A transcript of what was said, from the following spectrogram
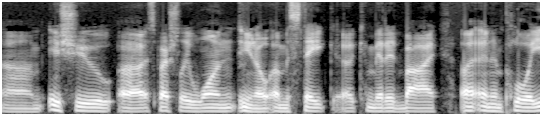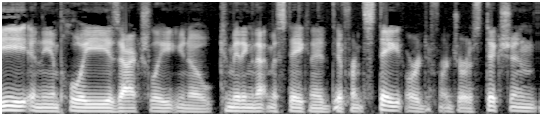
um, issue, uh, especially one, you know, a mistake uh, committed by uh, an employee, and the employee is actually, you know, committing that mistake in a different state or a different jurisdiction,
